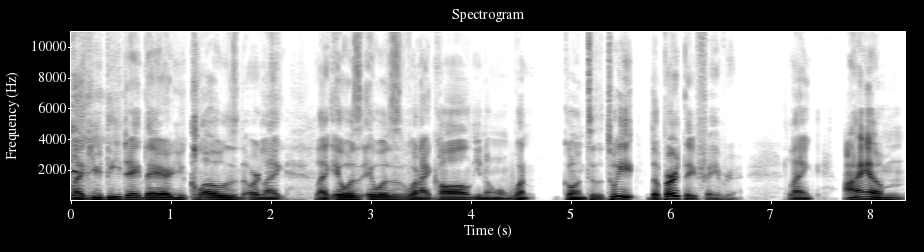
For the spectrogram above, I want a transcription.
like you DJ there, you closed, or like, like it was, it was what I call, you know, when going to the tweet, the birthday favor. Like I am,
